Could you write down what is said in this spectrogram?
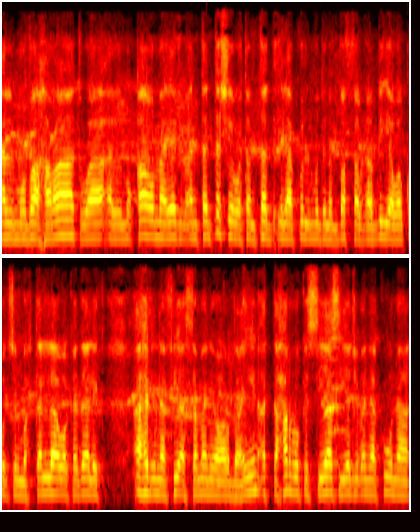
المظاهرات والمقاومة يجب أن تنتشر وتمتد إلى كل مدن الضفة الغربية والقدس المحتلة. وكذلك أهلنا في الثمانية وأربعين التحرك السياسي يجب أن يكون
